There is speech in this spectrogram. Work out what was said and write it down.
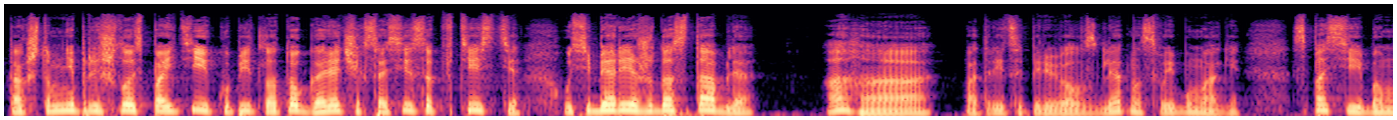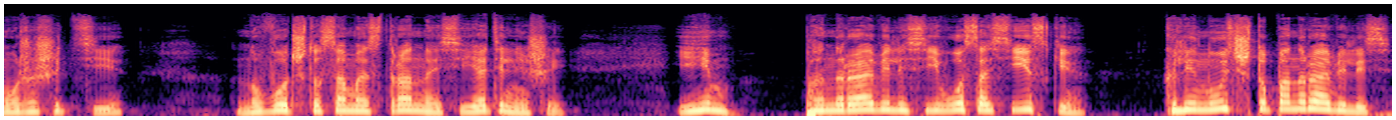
так что мне пришлось пойти и купить лоток горячих сосисок в тесте. У себя режу до стабля». «Ага», — Патриций перевел взгляд на свои бумаги. «Спасибо, можешь идти». Но вот что самое странное, сиятельнейший. Им понравились его сосиски. Клянусь, что понравились.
